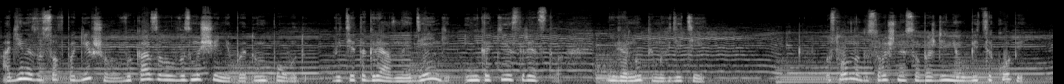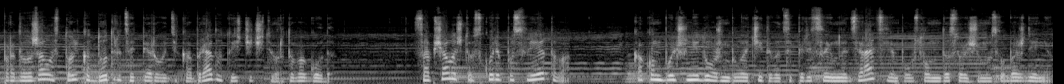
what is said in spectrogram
Один из отцов погибшего выказывал возмущение по этому поводу, ведь это грязные деньги и никакие средства не вернут им их детей. Условно-досрочное освобождение убийцы Коби продолжалось только до 31 декабря 2004 года. Сообщалось, что вскоре после этого, как он больше не должен был отчитываться перед своим надзирателем по условно-досрочному освобождению,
